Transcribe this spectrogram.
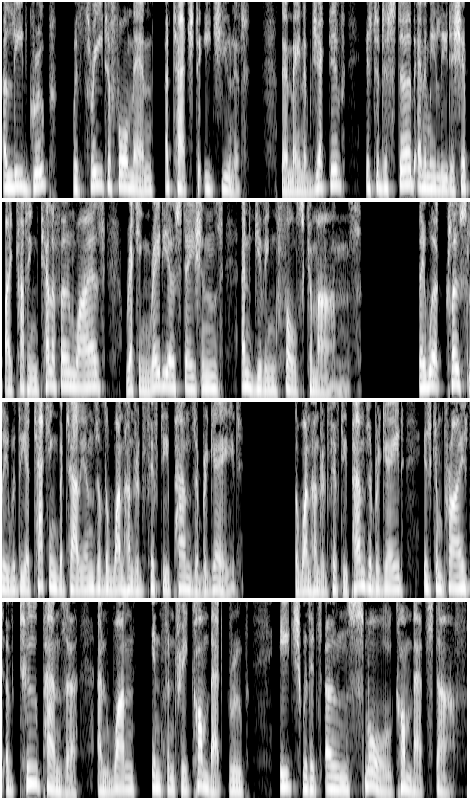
A lead group with three to four men attached to each unit. Their main objective is to disturb enemy leadership by cutting telephone wires, wrecking radio stations, and giving false commands. They work closely with the attacking battalions of the 150 Panzer Brigade. The 150 Panzer Brigade is comprised of two panzer and one infantry combat group, each with its own small combat staff.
